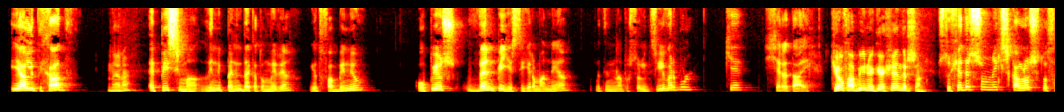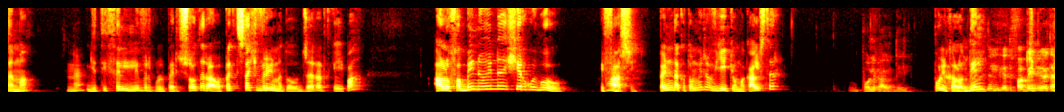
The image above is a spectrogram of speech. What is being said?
Η άλλη τη Χαντ Ναι, ναι. επίσημα δίνει 50 εκατομμύρια για το Φαμπίνιο, ο οποίος δεν πήγε στη Γερμανία με την αποστολή της Λίβερπουλ και χαιρετάει. Και ο Φαμπίνιο και ο Χέντερσον. Στο Χέντερσον έχεις σκαλώσει το θέμα, Ναι. γιατί θέλει η Λίβερπουλ περισσότερα. Ο παίκτης τα έχει βρει με τον Τζέραρτ κλπ. Αλλά ο Φαμπίνιο είναι here we go η φάση. 50 εκατομμύρια βγήκε ο Μακάλιστερ. Πολύ καλό deal. Πολύ καλό deal. Deal, Γιατί ο Φαμπίνιο ήταν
